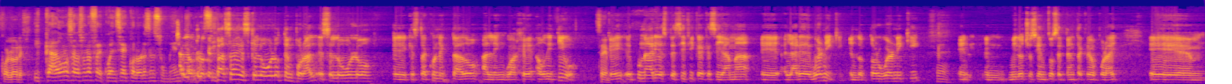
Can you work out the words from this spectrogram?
Colores. Y cada uno se hace una frecuencia de colores en su mente. lo, que pasa es que el lóbulo temporal es el lóbulo eh, que está conectado al lenguaje auditivo. Es un área específica que se llama eh, el área de Wernicke. El doctor Wernicke, en, 1870 creo por ahí, eh,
